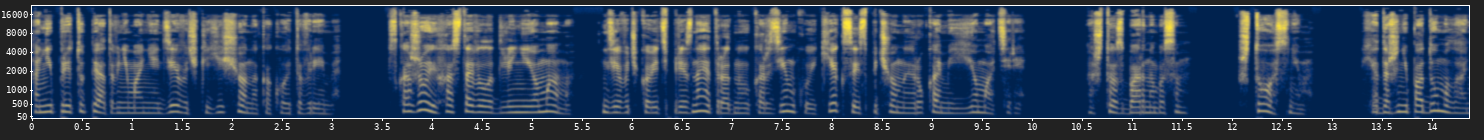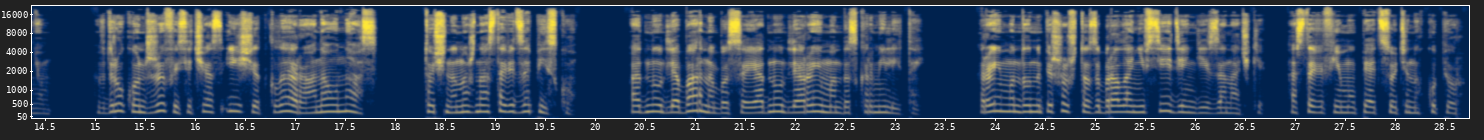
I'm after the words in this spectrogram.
Они притупят внимание девочки еще на какое-то время. Скажу, их оставила для нее мама. Девочка ведь признает родную корзинку и кексы, испеченные руками ее матери. А что с Барнабасом? Что с ним? Я даже не подумала о нем. Вдруг он жив и сейчас ищет Клэра, а она у нас. Точно, нужно оставить записку. Одну для Барнабаса и одну для Реймонда с Кармелитой. Реймонду напишу, что забрала не все деньги из заначки, оставив ему пять сотенных купюр.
